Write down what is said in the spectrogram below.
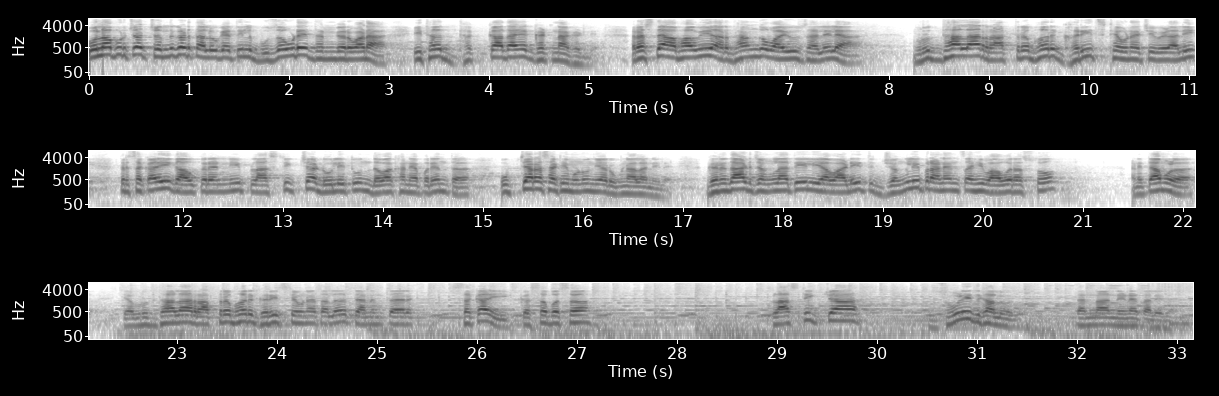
कोल्हापूरच्या चंदगड तालुक्यातील बुजवडे धनगरवाडा इथं धक्कादायक घटना घडली. रस्त्याअभावी अर्धांग वायू झालेल्या वृद्धाला रात्रभर घरीच ठेवण्याची वेळ आली तर सकाळी गावकऱ्यांनी प्लास्टिकच्या डोलीतून दवाखान्यापर्यंत उपचारासाठी म्हणून या रुग्णाला नेले. घनदाट जंगलातील या वाडीत जंगली प्राण्यांचाही वावर असतो आणि त्यामुळं या वृद्धाला रात्रभर घरीच ठेवण्यात आलं. त्यानंतर सकाळी कसं बसं प्लास्टिकच्या झोळीत घालून त्यांना नेण्यात आलेलं आहे.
